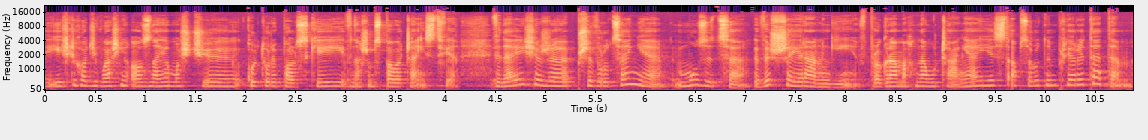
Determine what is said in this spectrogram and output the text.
jeśli chodzi właśnie o znajomość y, kultury polskiej w naszym społeczeństwie. Wydaje się, że przywrócenie muzyce wyższej rangi w programach nauczania jest absolutnym priorytetem.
